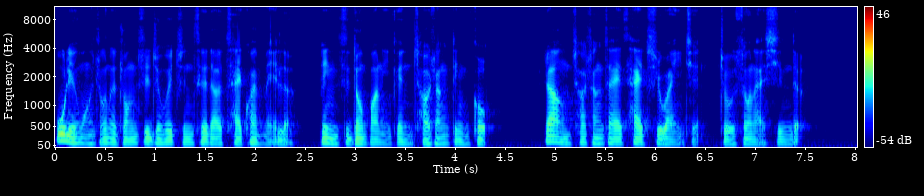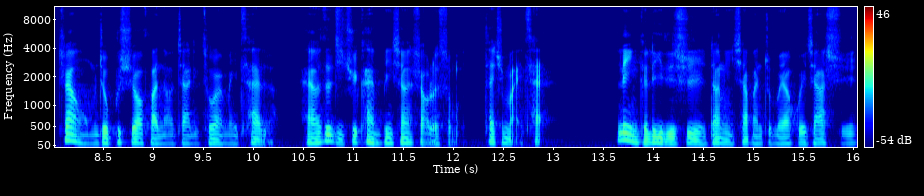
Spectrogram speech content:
物联网中的装置就会侦测到菜快没了，并自动帮你跟超商订购，让超商在菜吃完以前就送来新的。这样我们就不需要烦恼家里突然没菜了，还要自己去看冰箱少了什么再去买菜。另一个例子是，当你下班准备要回家时，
